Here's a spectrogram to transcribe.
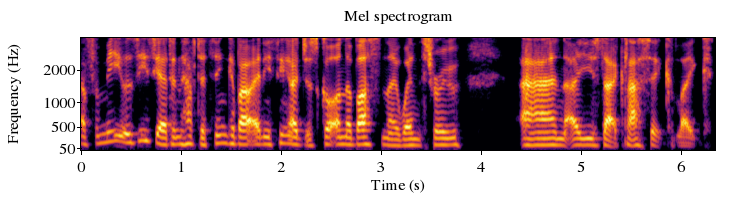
And for me, it was easy. I didn't have to think about anything. I just got on a bus and I went through and I used that classic, like,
